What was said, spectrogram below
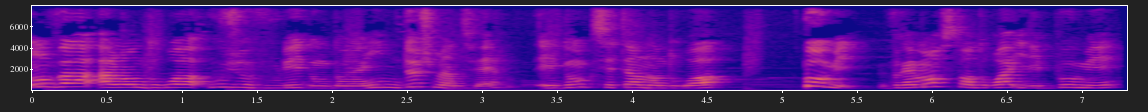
On va à l'endroit où je voulais, donc dans la ligne de chemin de fer. Et donc c'était un endroit paumé. Vraiment cet endroit il est paumé.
